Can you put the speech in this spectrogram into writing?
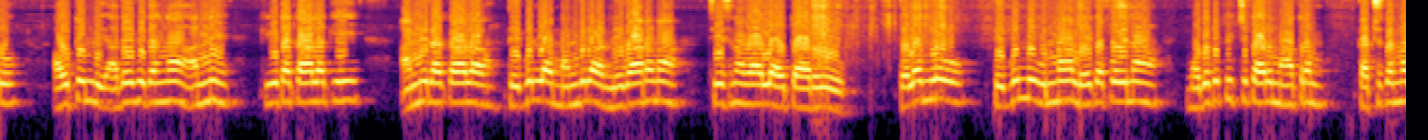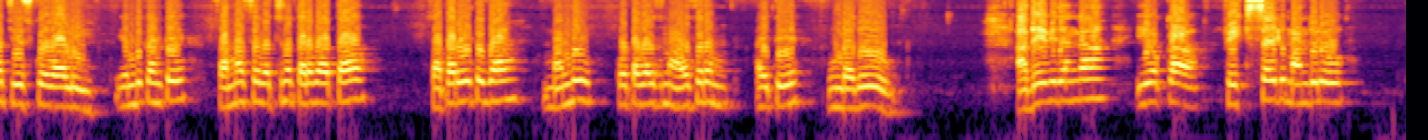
అవుతుంది. అదేవిధంగా అన్ని కీటకాలకి అన్ని రకాల తెగుళ్ళ మందుల నివారణ చేసిన వాళ్ళు అవుతారు. పొలంలో తెగుళ్ళు ఉన్నా లేకపోయినా మొదటి పిచ్చికారి మాత్రం ఖచ్చితంగా చేసుకోవాలి. ఎందుకంటే సమస్య వచ్చిన తర్వాత సపరేటుగా మందు కొట్టవలసిన అవసరం అయితే ఉండదు. అదేవిధంగా ఈ యొక్క పెస్టిసైడ్ మందులు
